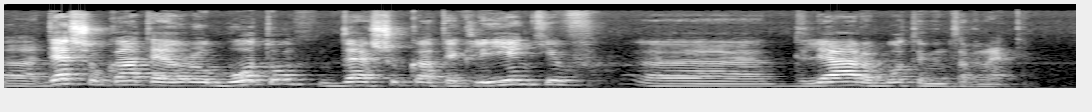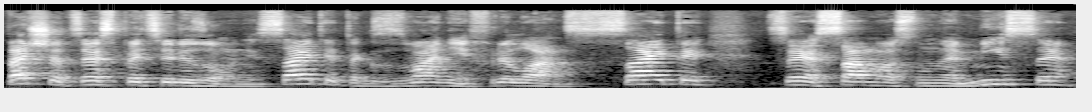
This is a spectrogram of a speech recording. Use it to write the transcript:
Е, де шукати роботу, де шукати клієнтів е, для роботи в інтернеті. Перше, це спеціалізовані сайти, так звані фріланс-сайти. Це саме основне місце,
